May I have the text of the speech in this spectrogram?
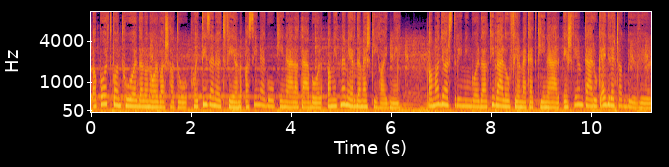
A port.hu oldalon olvasható, hogy 15 film a Cinegó kínálatából, amit nem érdemes kihagyni. A magyar streaming oldal kiváló filmeket kínál, és filmtáruk egyre csak bővül.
